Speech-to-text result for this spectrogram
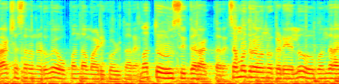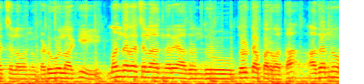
ರಾಕ್ಷಸರ ನಡುವೆ ಒಪ್ಪಂದ ಮಾಡಿಕೊಳ್ತಾರೆ ಮತ್ತು ಸಿದ್ಧರಾಗ್ತಾರೆ. ಸಮುದ್ರವನ್ನು ಕಡೆಯಲು ಮಂದರಾಚಲವನ್ನು ಕಡುಗೋಲಾಗಿ, ಮಂದರಾಚಲ ಅಂದರೆ ಅದೊಂದು ದೊಡ್ಡ ಪರ್ವತ. ಅದನ್ನು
